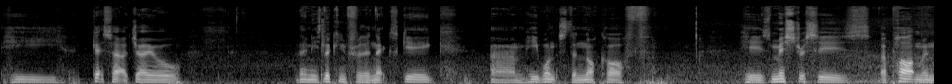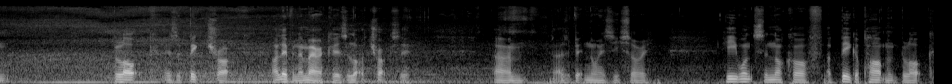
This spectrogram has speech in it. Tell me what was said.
he gets out of jail. Then he's looking for the next gig. Um, he wants to knock off his mistress's apartment block. There's a big truck. I live in America. There's a lot of trucks here. Um, that was a bit noisy. Sorry. He wants to knock off a big apartment block,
